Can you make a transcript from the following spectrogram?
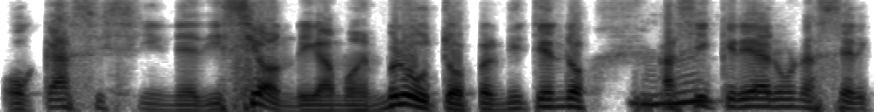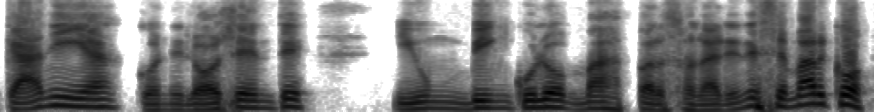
o casi sin edición, digamos, en bruto, permitiendo así crear una cercanía con el oyente y un vínculo más personal. En ese marco,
